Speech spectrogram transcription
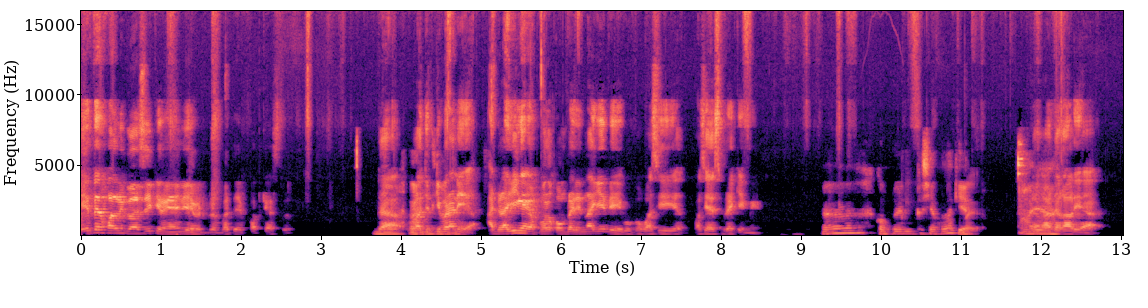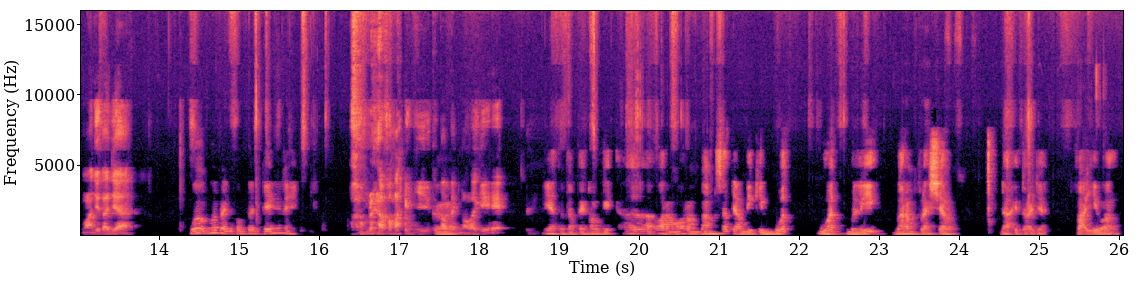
itu yang paling gue asikin ya ini berdebat ya podcast tuh. Udah, lanjut gimana nih? Ada lagi nggak yang perlu komplainin lagi nih? Buku masih masih ice breaking nih. Eh, komplain ke siapa lagi ya? Oh Yang iya, ada kali ya. Mau Lanjut aja. gue gue pengen komplain ke ini nih. Komplain apa lagi tentang Hmm. teknologi ya? Iya tentang teknologi. Eh, orang-orang bangsat yang bikin bot buat beli barang flash sale. Dah itu aja. Fuck you all.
